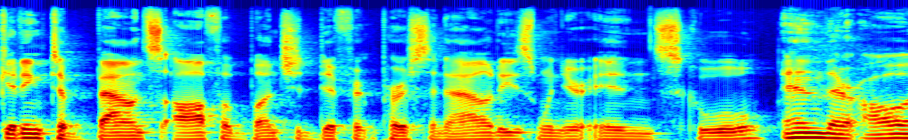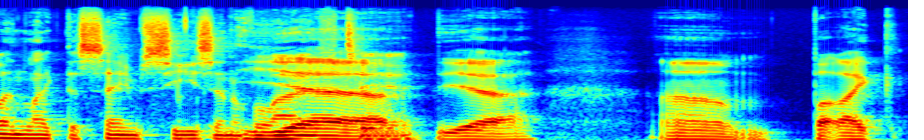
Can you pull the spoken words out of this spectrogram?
getting to bounce off a bunch of different personalities when you're in school And they're all in like the same season of life yeah, too. Yeah. Um, but like,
